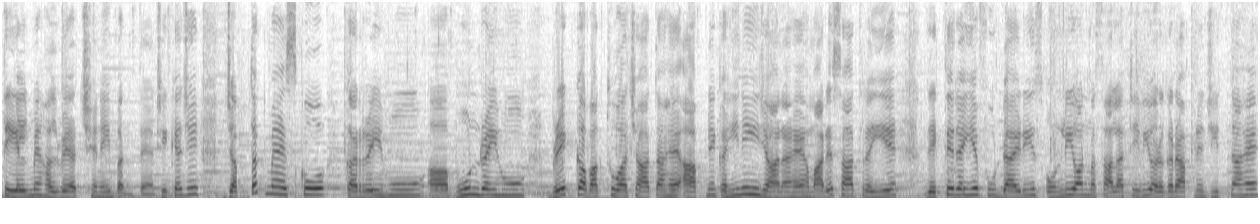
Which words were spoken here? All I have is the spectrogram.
तेल में हलवे अच्छे नहीं बनते हैं, ठीक है जी? जब तक मैं इसको कर रही हूँ भून रही हूँ, ब्रेक का वक्त हुआ चाहता है, आपने कहीं नहीं जाना है, हमारे साथ रहिए, देखते रहिए Food Diaries only on Masala TV और अगर आपने जीतना है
